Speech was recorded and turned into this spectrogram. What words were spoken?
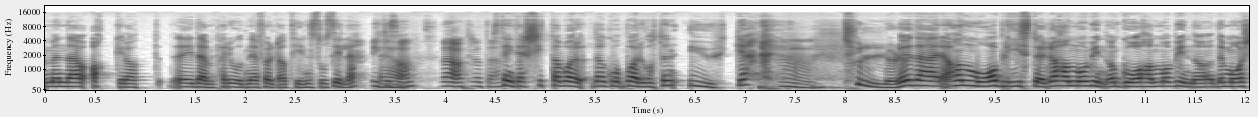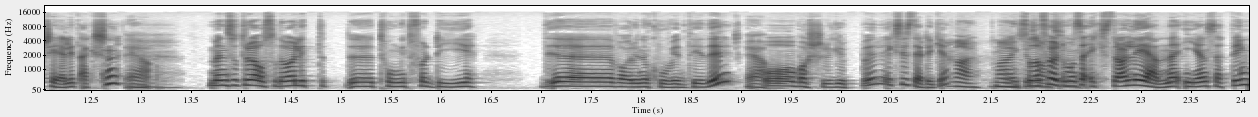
Men det er jo akkurat i den perioden jeg følte at tiden sto stille. Ikke sant? Det er akkurat det. Så tenkte jeg shit, det har bare, det har bare gått en uke. Tuller du? Det her, han må bli større, han må begynne å gå, han må begynne å, det må skje litt action. Ja. Men så tror jeg også det var litt uh, tungt fordi det var under covid-tider, Ja. og barselgrupper eksisterte ikke. Nei, nei ikke Så da sant. følte man seg ekstra alene i en setting.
